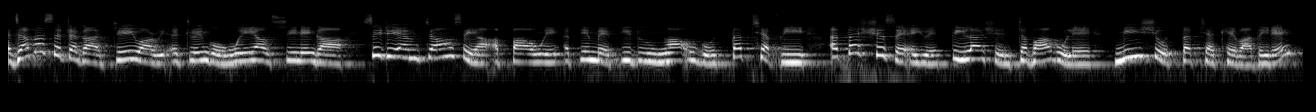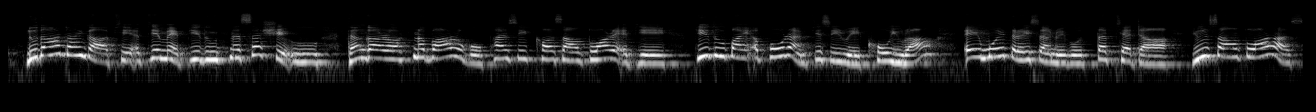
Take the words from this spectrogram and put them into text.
အကြမ်းဖက်စစ်တပ်ကဂျေးရွာတွေအတွင်းကိုဝင်ရောက်စီးနှင်းက CDM ကျောင်းဆရာအပါအဝင်အပြစ်မဲ့ပြည်သူ9ဦးကိုတပ်ဖြတ်ပြီးအသက်80အရွယ်တီလာရှင်တပားကိုလည်းမိရှို့တပ်ဖြတ်ခဲ့ပါသေးတယ်။ လူသားတိုင်းကအဖြစ်အပြစ်မဲ့ပြည်သူ28ဦးဒဏ်ကတော့နှစ်ပါးတို့ကိုဖမ်းဆီးခေါ်ဆောင်သွားတဲ့အပြင်ပြည်သူပိုင်အဖိုးတန်ပစ္စည်းတွေခိုးယူတာအိမ်မွေးတရိษံတွေကိုတပ်ဖြတ်တာယူဆောင်သွားတာစ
